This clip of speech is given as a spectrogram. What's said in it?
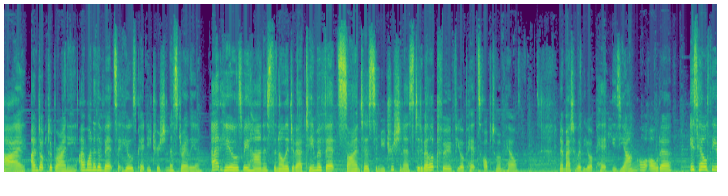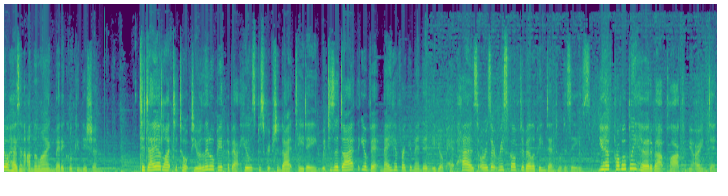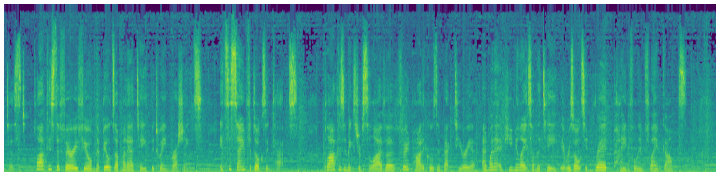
Hi, I'm Dr. Bryony. I'm one of the vets at Hill's Pet Nutrition Australia. At Hill's, we harness the knowledge of our team of vets, scientists, and nutritionists to develop food for your pet's optimum health. No matter whether your pet is young or older, is healthy or has an underlying medical condition. Today, I'd like to talk to you a little bit about Hill's Prescription Diet TD, which is a diet that your vet may have recommended if your pet has or is at risk of developing dental disease. You have probably heard about plaque from your own dentist. Plaque is the furry film that builds up on our teeth between brushings. It's the same for dogs and cats. Plaque is a mixture of saliva, food particles, and bacteria, and when it accumulates on the teeth, it results in red, painful, inflamed gums.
